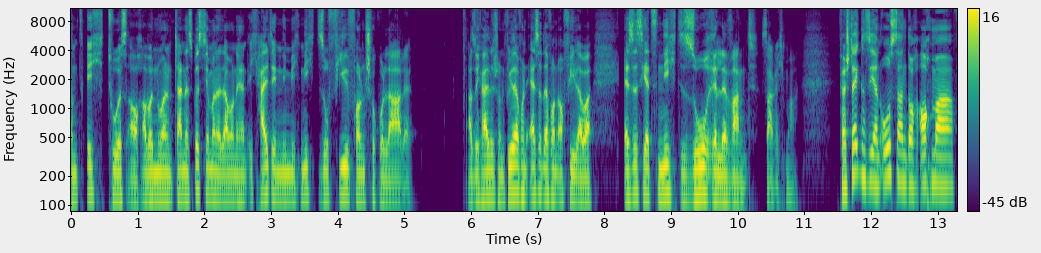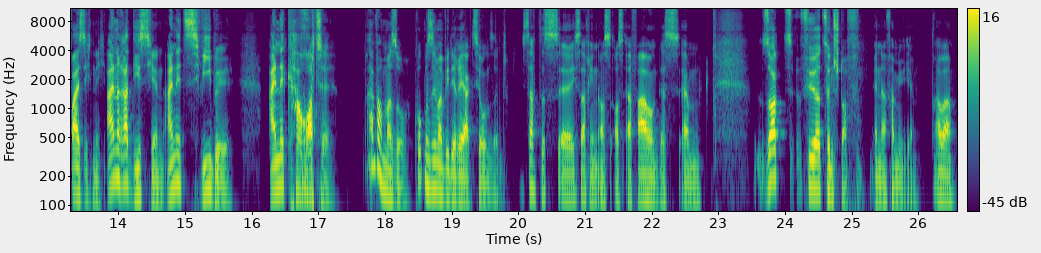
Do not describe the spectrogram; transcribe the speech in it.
Und ich tue es auch, aber nur ein kleines bisschen, meine Damen und Herren. Ich halte nämlich nicht so viel von Schokolade. Also ich halte schon viel davon, esse davon auch viel, aber es ist jetzt nicht so relevant, sag ich mal. Verstecken Sie an Ostern doch auch mal, weiß ich nicht, ein Radieschen, eine Zwiebel, eine Karotte. Einfach mal so. Gucken Sie mal, wie die Reaktionen sind. Ich sage das, äh, sage Ihnen aus, aus Erfahrung, das ähm, sorgt für Zündstoff in der Familie. Aber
